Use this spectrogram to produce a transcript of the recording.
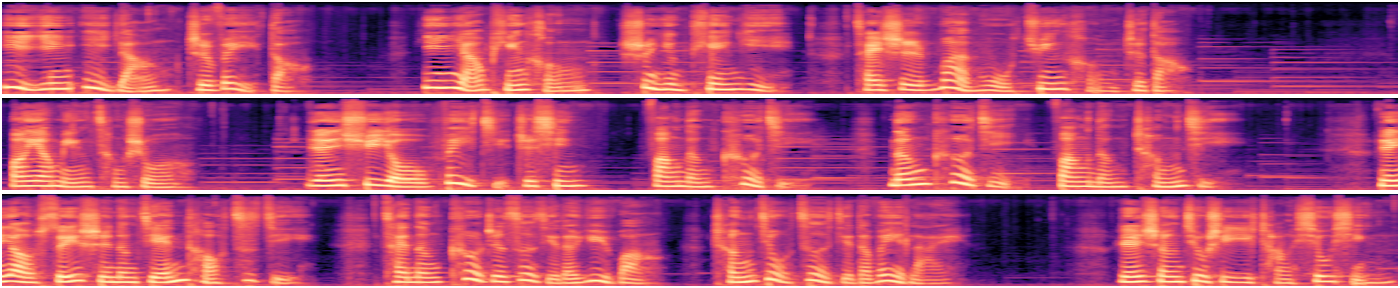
一阴一阳之谓道，阴阳平衡，顺应天意，才是万物均衡之道。”王阳明曾说：“人须有为己之心，方能克己；能克己，方能成己。”人要随时能检讨自己，才能克制自己的欲望，成就自己的未来。人生就是一场修行，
